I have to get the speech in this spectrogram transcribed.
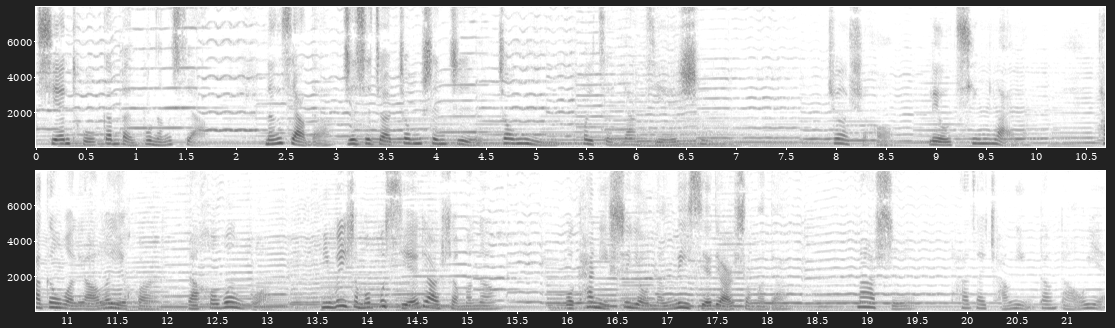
前途根本不能想，能想的只是这终身制终于会怎样结束。这时候，柳青来了，他跟我聊了一会儿，然后问我。你为什么不写点什么呢？我看你是有能力写点什么的。那时他在长影当导演，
